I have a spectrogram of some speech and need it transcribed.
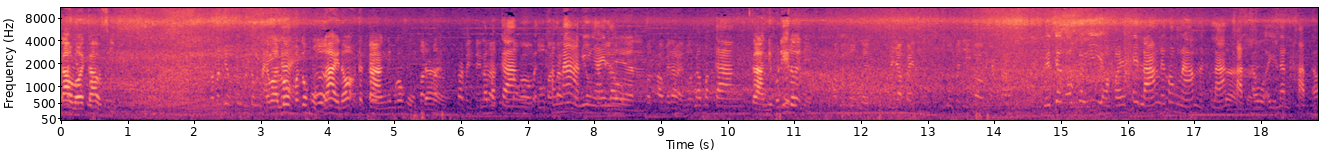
เก้าร้อยเก้าสิบแล้วมันจะคุมตรงไหนแต่ว่าร่มมันก็ห่มได้เนาะกลางๆนี่มันก็ห่มมันได้มันถ้าเป็นเต็นท์เรามากางข้างหน้านี่ไงเราแมนมันเข้าไม่ได้รถเรามากางกลางนี่พอดีเลยนี่ ทำเป็นลงเลยพยายามไปลงไปนี่ก็ เดี๋ยวจะเอาเก้าอี้ออกไปให้ล้างในห้องน้ำนะล้างขัดเอาไอ้นั่นขัดเอา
